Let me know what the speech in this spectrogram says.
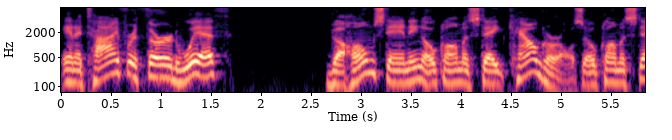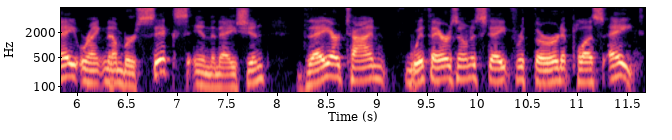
in a tie for third with the homestanding Oklahoma State Cowgirls. Oklahoma State ranked number six in the nation. They are tied with Arizona State for third at plus eight.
